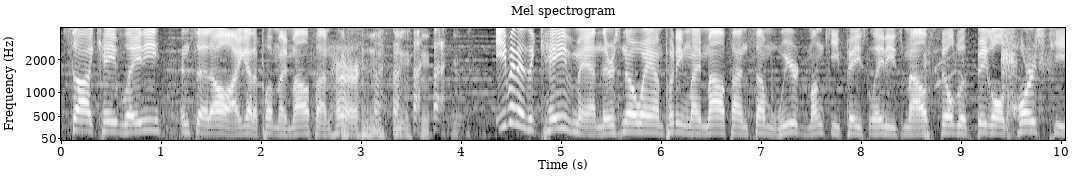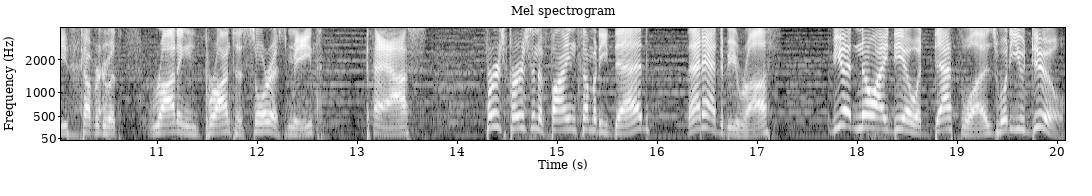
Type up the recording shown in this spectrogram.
saw a cave lady and said, Oh, I gotta put my mouth on her? Even as a caveman, there's no way I'm putting my mouth on some weird monkey faced lady's mouth filled with big old horse teeth covered with rotting brontosaurus meat. Pass. First person to find somebody dead? That had to be rough. If you had no idea what death was, what do you do?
